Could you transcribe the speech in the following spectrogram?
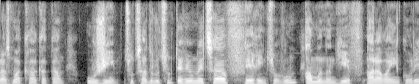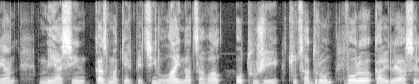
ռազմաքաղաքական ուժի ցուցադրություն տեղի ունեցավ Դեղինցովում ԱՄՆ-ն եւ Հարավային Կորեան միասին կազմակերպեցին լայնածավալ օթուժի ցուցադրում, որը կարելի է ասել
